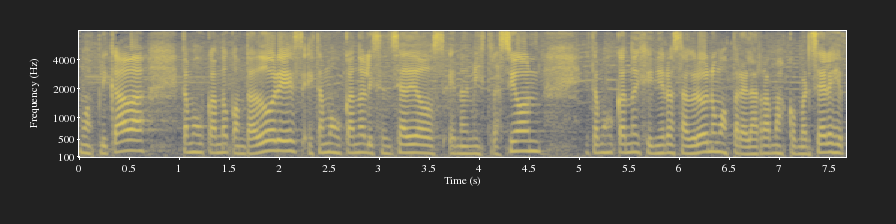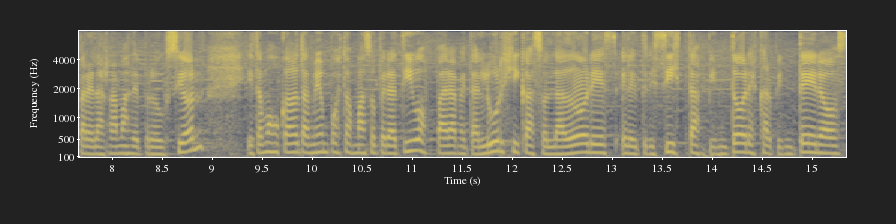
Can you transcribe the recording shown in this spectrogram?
como explicaba, estamos buscando contadores, estamos buscando licenciados en administración, estamos buscando ingenieros agrónomos para las ramas comerciales y para las ramas de producción, y estamos buscando también puestos más operativos para metalúrgicas, soldadores, electricistas, pintores, carpinteros,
